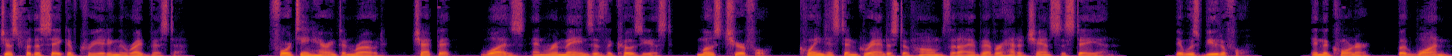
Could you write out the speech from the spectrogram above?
just for the sake of creating the right vista. 14 Harrington Road, Chetpet, was and remains as the coziest, most cheerful, quaintest and grandest of homes that I have ever had a chance to stay in. It was beautiful. In the corner, but one,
